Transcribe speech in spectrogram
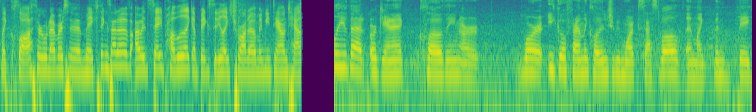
like cloth or whatever to make things out of. I would say probably like a big city like Toronto, maybe downtown. I believe that organic clothing or more eco-friendly clothing should be more accessible than like the big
